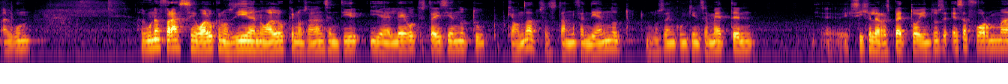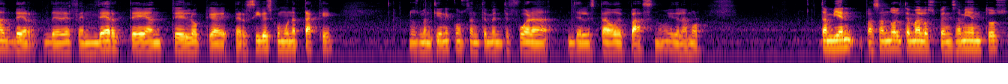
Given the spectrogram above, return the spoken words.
algún, alguna frase o algo que nos digan o algo que nos hagan sentir y el ego te está diciendo tú, ¿qué onda? Se están ofendiendo, no saben con quién se meten, exígele respeto y entonces esa forma de, de defenderte ante lo que percibes como un ataque nos mantiene constantemente fuera del estado de paz ¿no? y del amor. También pasando al tema de los pensamientos,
